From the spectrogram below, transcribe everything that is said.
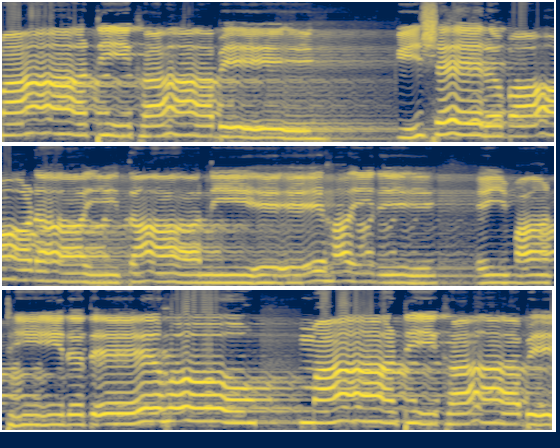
মাটি খাবে কিসের বড়াই তা নিয়ে? রে এই মাটির দেহ মাটি খাবে।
